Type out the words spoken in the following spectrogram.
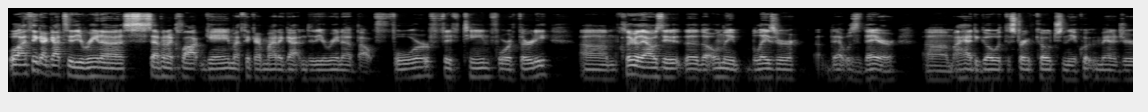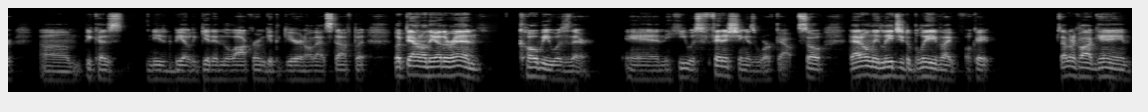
Well, I think I got to the arena seven o'clock game. I think I might have gotten to the arena about 4.15, 4.30. Um, clearly, I was the, the, the only Blazer that was there. Um, I had to go with the strength coach and the equipment manager um, because needed to be able to get in the locker room, get the gear, and all that stuff. But look down on the other end, Kobe was there, and he was finishing his workout. So that only leads you to believe, like, okay, seven o'clock game,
